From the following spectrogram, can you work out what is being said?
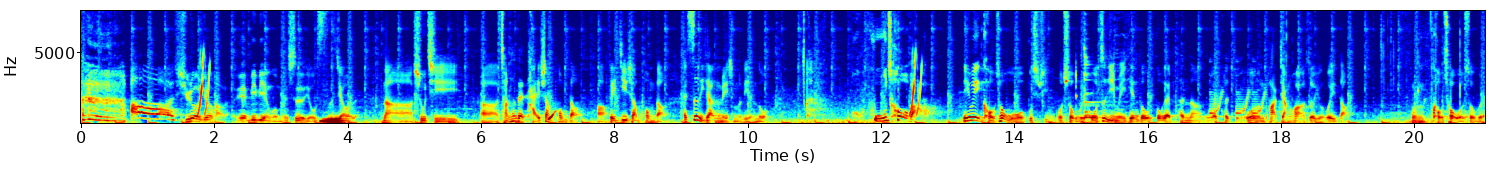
啊，徐若瑄好了，因为 Vivian 我们是有私交的。那舒淇啊，常常在台上碰到啊，飞机上碰到，哎，私底下没什么联络。狐臭吧，因为口臭我不行，我受不了，我自己每天都都在喷啊，都在喷这个，我很怕讲话的时候有味道。嗯，口臭我受不了，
